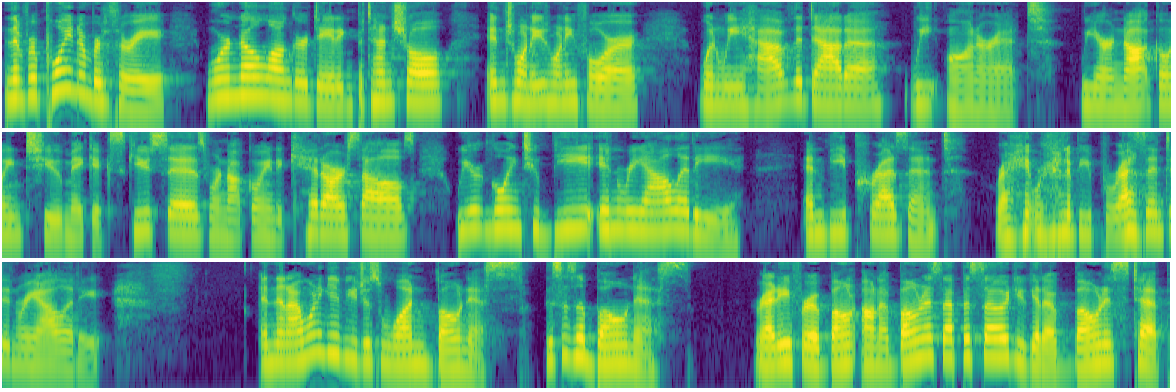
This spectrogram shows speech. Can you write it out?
And then for point number three, we're no longer dating potential in 2024. When we have the data, we honor it. We are not going to make excuses. We're not going to kid ourselves. We are going to be in reality and be present right? We're going to be present in reality. And then I want to give you just one bonus. This is a bonus. Ready for a bon on a bonus episode, you get a bonus tip.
